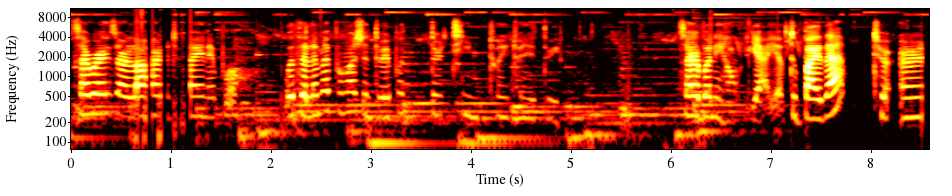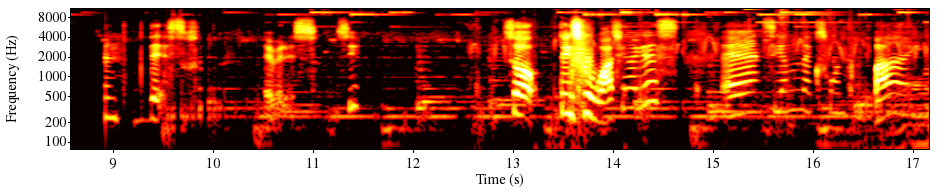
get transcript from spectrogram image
Cyber eggs are a lot harder to buy in April, with the limit promotion through April 13, 2023. Cyber bunny helmet. Yeah, you have to buy that to earn this. There it is. See? So, thanks for watching, I guess. And see you on the next one. Bye.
